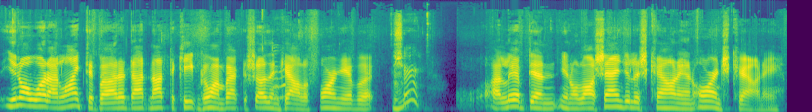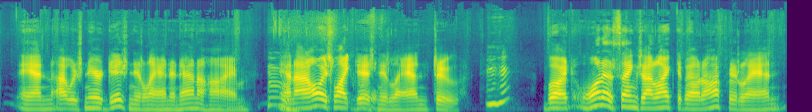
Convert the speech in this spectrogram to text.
You know what I liked about it? Not not to keep going back to Southern California, but mm-hmm. Sure. I lived in you know Los Angeles County and Orange County, and I was near Disneyland in Anaheim, hmm. and I always liked Disneyland too. But one of the things I liked about Opryland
